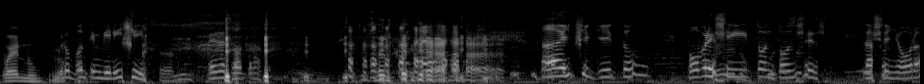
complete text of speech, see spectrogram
Bueno. Grupo Timbirichi. Esa es otra. Ay, chiquito. Pobrecito, entonces. La señora.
